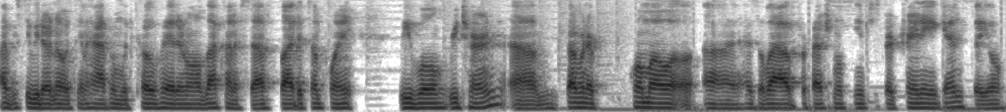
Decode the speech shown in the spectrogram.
Obviously, we don't know what's going to happen with COVID and all that kind of stuff, but at some point we will return. Um, Governor Cuomo uh, has allowed professional teams to start training again, so you'll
